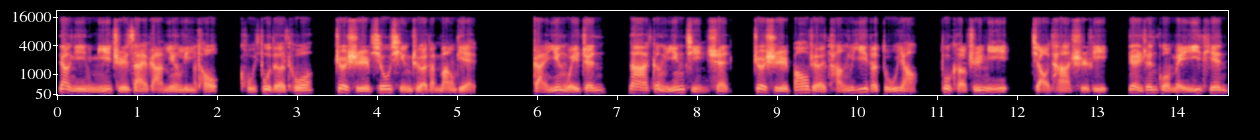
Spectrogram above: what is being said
让您迷执在感应里头，苦不得脱。这是修行者的盲点。感应为真，那更应谨慎。这是包着糖衣的毒药，不可执迷，脚踏实地，认真过每一天，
